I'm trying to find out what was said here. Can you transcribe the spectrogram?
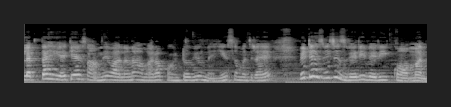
लगता ही है कि यार सामने वाला ना हमारा पॉइंट ऑफ़ व्यू नहीं समझ रहा है which is which is very very common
